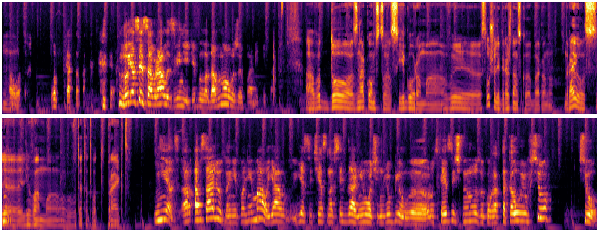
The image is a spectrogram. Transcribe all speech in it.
Mm-hmm. Вот. Вот как-то так. Но если соврал, извините, было давно уже памяти так. А вот до знакомства с Егором а, вы слушали гражданскую оборону? Нравился ну, ли вам а, вот этот вот проект? Нет, а- абсолютно не понимал. Я, если честно, всегда не очень любил э, русскоязычную музыку как таковую все. Все,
